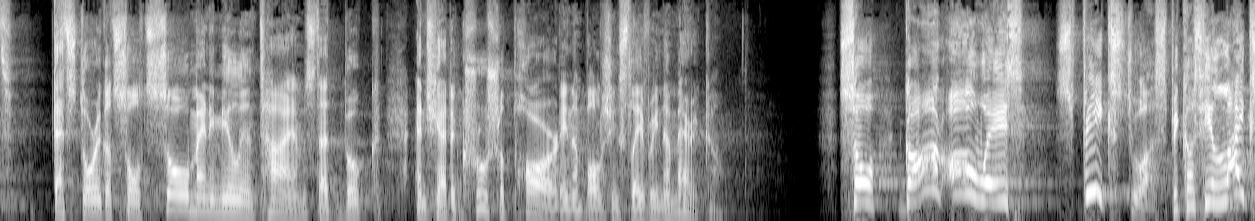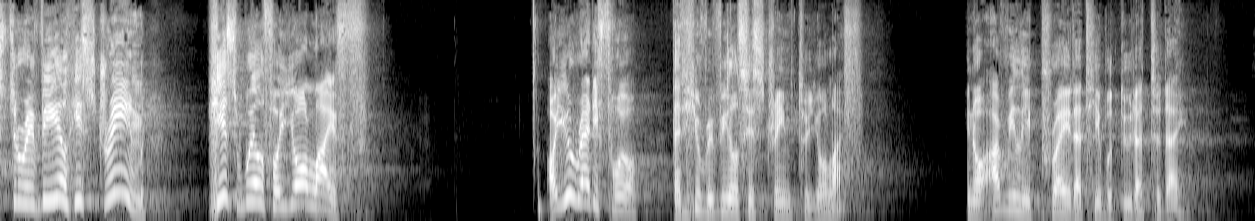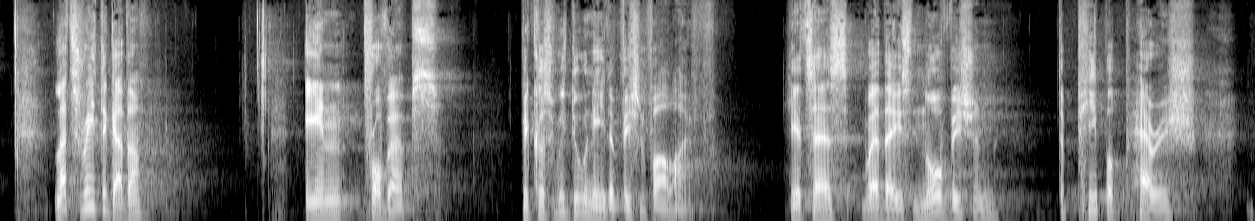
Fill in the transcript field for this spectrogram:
that story got sold so many million times, that book, and she had a crucial part in abolishing slavery in America. So God always speaks to us because He likes to reveal His dream, His will for your life. Are you ready for that He reveals His dream to your life? You know, I really pray that He would do that today. Let's read together in Proverbs because we do need a vision for our life. Here it says, Where there is no vision, the people perish,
